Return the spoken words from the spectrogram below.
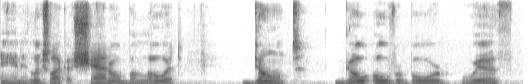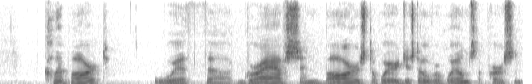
and it looks like a shadow below it. Don't go overboard with clip art, with uh, graphs and bars to where it just overwhelms the person.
